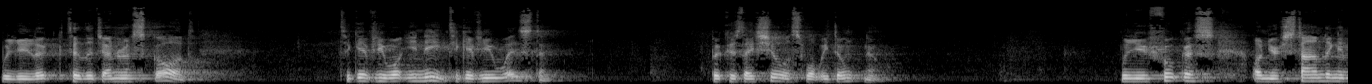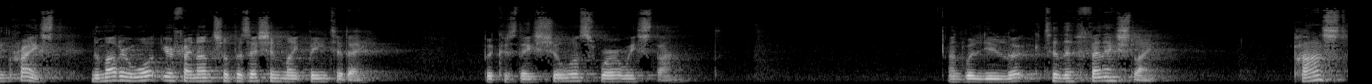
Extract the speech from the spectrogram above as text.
Will you look to the generous God to give you what you need, to give you wisdom? Because they show us what we don't know. Will you focus on your standing in Christ, no matter what your financial position might be today? Because they show us where we stand. And will you look to the finish line, past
